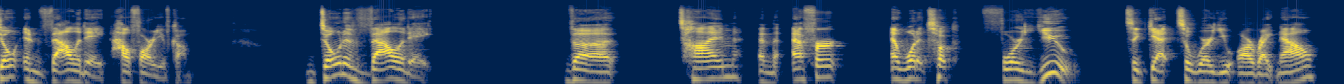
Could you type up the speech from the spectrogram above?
don't invalidate how far you've come. don't invalidate the time and the effort and what it took for you to get to where you are right now,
